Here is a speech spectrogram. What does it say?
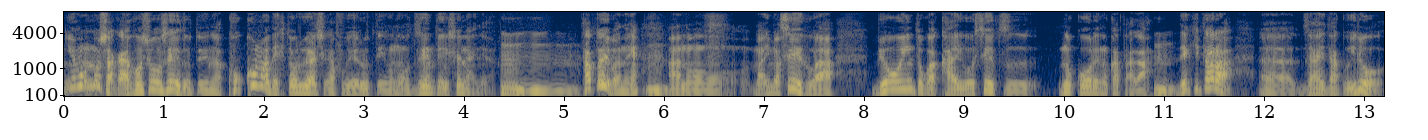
日本の社会保障制度というのはここまで一人暮らしが増えるっていうのを前提にしてないのよ。うんうん例えばね、うん。あのまあ、今政府は病院とか介護施設の高齢の方がうん。できたら、えー在宅医療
